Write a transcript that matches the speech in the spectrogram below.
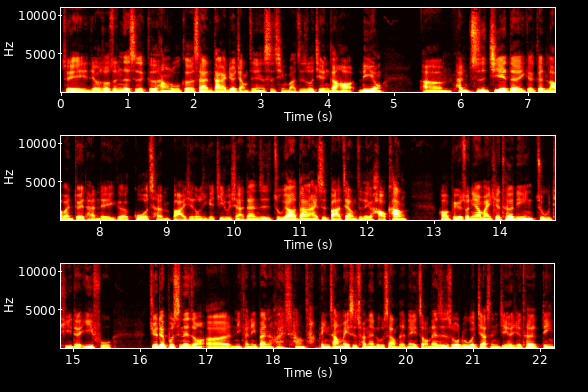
所以有时候真的是隔行如隔山，大概就讲这件事情吧。只是说今天刚好利用。嗯，很直接的一个跟老板对谈的一个过程，把一些东西给记录下来。但是主要当然还是把这样子的一个好康，好，比如说你要买一些特定主题的衣服，绝对不是那种呃，你可能一般会常常平常没事穿在路上的那种。但是说，如果假设你今天有一些特定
